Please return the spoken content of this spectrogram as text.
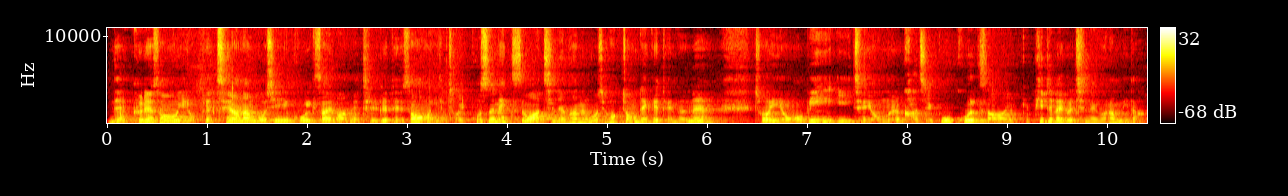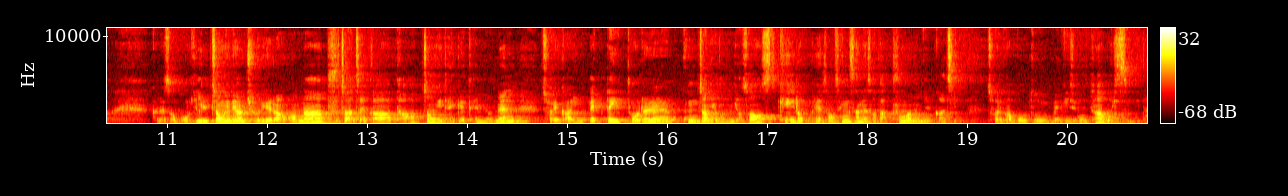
네, 그래서 이렇게 제안한 것이 고객사의 마음에 들게 돼서 이제 저희 코스맥스와 진행하는 것이 확정되게 되면은 저희 영업이 이 제형을 가지고 고객사와 이렇게 피드백을 진행을 합니다. 그래서 뭐 일정에 대한 조율하거나 부자재가 다 확정이 되게 되면은 저희가 이 back data를 공장에 넘겨서 scale-up해서 생산해서 납품하는 일까지 저희가 모두 매니지먼트 하고 있습니다.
